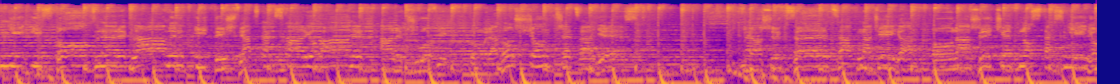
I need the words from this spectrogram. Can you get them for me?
Nieistotne reklamy i ten świat tak zwariowany, ale człowiek tą radością przeca jest. W naszych sercach nadzieja, ona życie w nostach zmienią.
